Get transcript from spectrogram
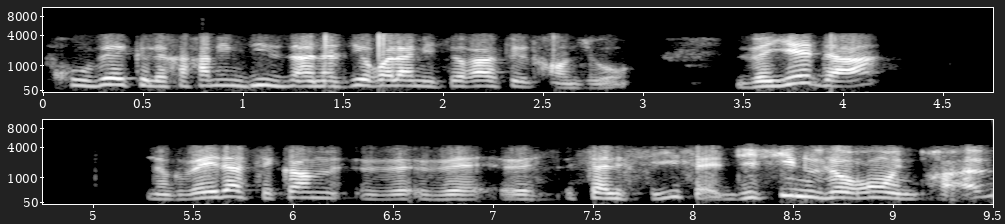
prouver que les Chachamim disent un Nazir Olam, il se rase tous les 30 jours? Veyeda, donc Veyeda, c'est comme celle-ci, d'ici nous aurons une preuve.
